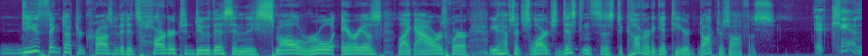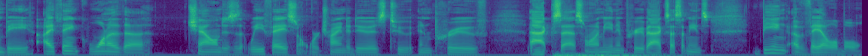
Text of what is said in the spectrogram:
Do you think, Dr. Crosby, that it's harder to do this in these small rural areas like ours where you have such large distances to cover to get to your doctor's office? It can be. I think one of the challenges that we face and what we're trying to do is to improve access. When I mean improve access, that means being available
